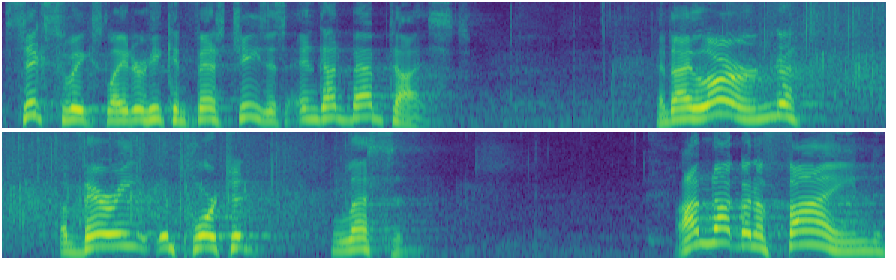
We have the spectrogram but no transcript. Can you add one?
Six weeks later, he confessed Jesus and got baptized. And I learned a very important lesson. I'm not going to find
